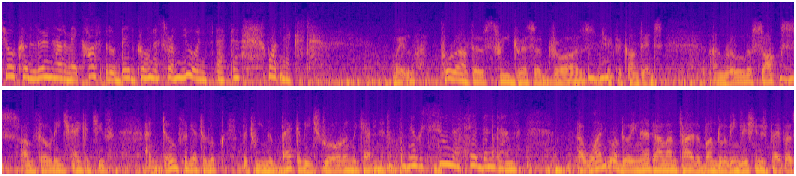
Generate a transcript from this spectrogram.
sure could learn how to make hospital bed corners from you, Inspector. What next? Well, pull out those three dresser drawers. Check the contents. Unroll the socks, unfold each handkerchief, and don't forget to look between the back of each drawer and the cabinet. No sooner said than done. Uh, while you're doing that, I'll untie the bundle of English newspapers.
